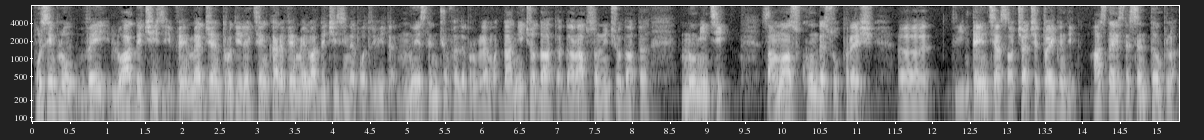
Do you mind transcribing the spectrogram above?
Pur și simplu vei lua decizii, vei merge într-o direcție în care vei mai lua decizii nepotrivite. Nu este niciun fel de problemă, dar niciodată, dar absolut niciodată, nu minți sau nu ascunde sub preș uh, intenția sau ceea ce tu ai gândit. Asta este, se întâmplă.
